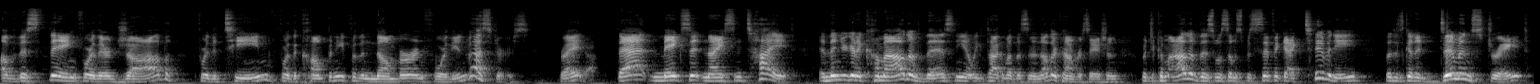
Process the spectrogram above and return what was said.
of this thing for their job, for the team, for the company, for the number, and for the investors, right? Yeah. That makes it nice and tight. And then you're going to come out of this, you know, we can talk about this in another conversation, but you come out of this with some specific activity that is going to demonstrate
